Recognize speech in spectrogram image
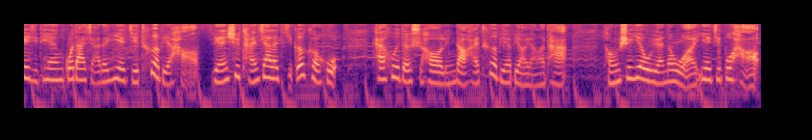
这几天郭大侠的业绩特别好，连续谈下了几个客户。开会的时候，领导还特别表扬了他。同是业务员的我，业绩不好，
